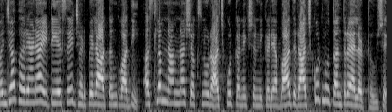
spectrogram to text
પંજાબ હરિયાણા એટીએસએ ઝડપેલા આતંકવાદી અસલમ નામના શખ્સનું રાજકોટ કનેક્શન નીકળ્યા બાદ રાજકોટનું તંત્ર એલર્ટ થયું છે.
